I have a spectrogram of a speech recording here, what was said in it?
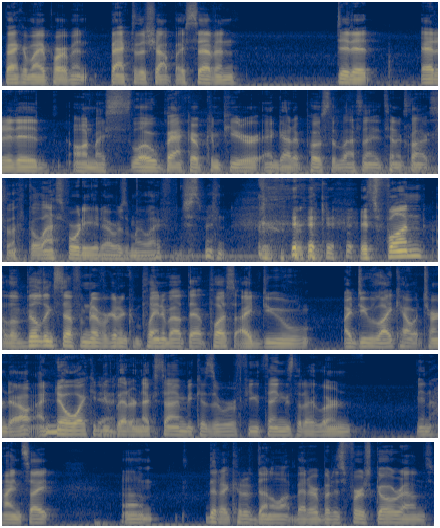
back at my apartment, back to the shop by seven, did it, edited on my slow backup computer, and got it posted last night at ten o'clock. So the last forty-eight hours of my life have just been it's fun. I love building stuff. I'm never going to complain about that. Plus, I do I do like how it turned out. I know I could do better next time because there were a few things that I learned in hindsight um, that I could have done a lot better. But as first go arounds,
